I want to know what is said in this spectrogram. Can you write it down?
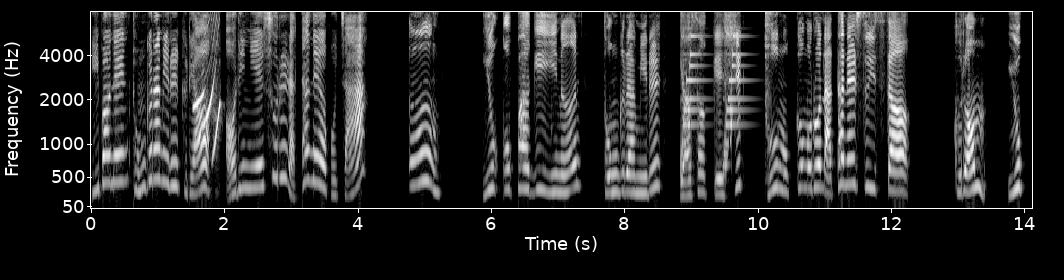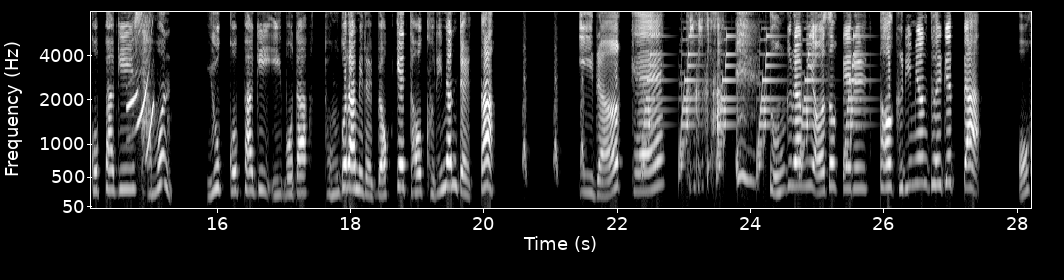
이번엔 동그라미를 그려 어린이의 수를 나타내어 보자. 응. 6 곱하기 2는 동그라미를 6개씩 두 묶음으로 나타낼 수 있어. 그럼 6 곱하기 3은 6 곱하기 2보다 동그라미를 몇 개 더 그리면 될까? 이렇게. 동그라미 6개를 더 그리면 되겠다. 오호!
